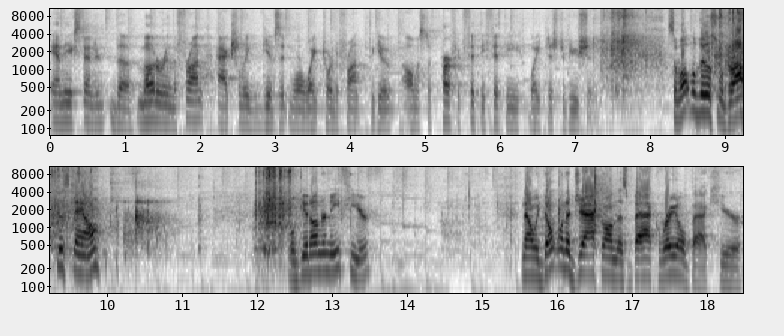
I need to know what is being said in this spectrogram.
and the extended, the motor in the front actually gives it more weight toward the front to give it almost a perfect 50-50 weight distribution. So what we'll do is we'll drop this down. We'll get underneath here. Now we don't want to jack on this back rail back here.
